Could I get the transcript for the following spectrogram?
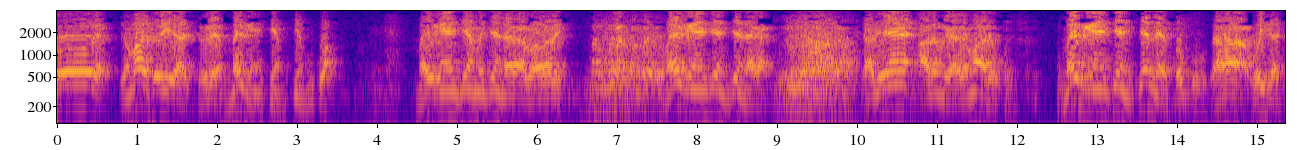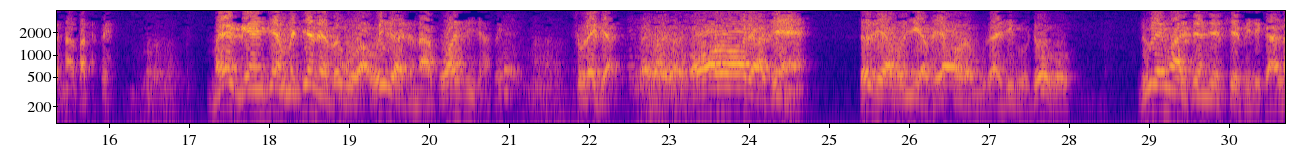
တဲ့ဓမ္မစရိယဆိုတဲ့မဲ့ခင်အကျင့်မကျင့်ဘူးကွာ မဲ့ခင်အကျင့်မကျင့်တာကဘာပါလဲမဲ့ခင်အကျင့်ကျင့်တာကဒါဖြင့်အာရုံရဓမ္မတို့မဲ့ခင်အကျင့်ကျင့်တဲ့ပုဂ္ဂိုလ်ကဝိဇ္ဇာတဏှာတတ်တယ်ပဲမဲ့ခင်ကျင့်မကျင့်တဲ့ပုဂ္ဂိုလ်ကဝိဇ္ဇာတဏှာပွားစီးတာပဲဆိုလိုက်ကြဩဒါဖြင့်သက်ဆရာဘုန်းကြီးကဘုရားဟောတော်မူတာကြီးကိုတို့ကိုလူလိမ္မာရှင်ဖြစ်ဖြစ်ပြီးဒီကာလ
